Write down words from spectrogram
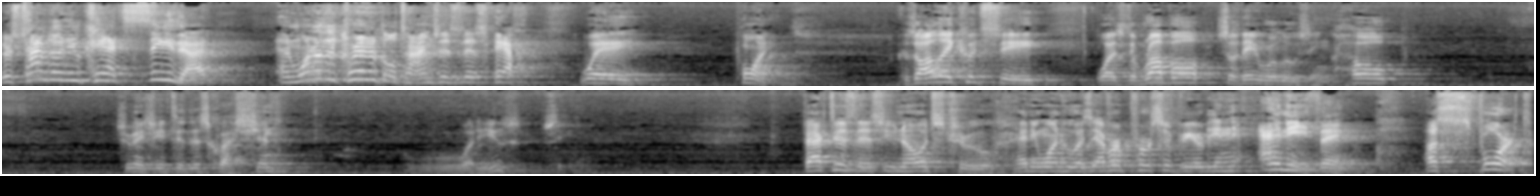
There's times when you can't see that, and one of the critical times is this halfway point. Because all they could see was the rubble, so they were losing hope. Which brings me to this question what do you see? Fact is this you know it's true. Anyone who has ever persevered in anything, a sport,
